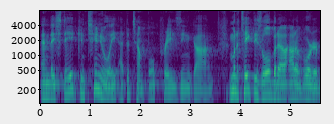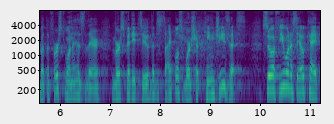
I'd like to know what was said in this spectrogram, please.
and they stayed continually at the temple praising God. I'm going to take these a little bit out of order, but the first one is there, verse 52 the disciples worship King Jesus. So if you want to say, okay,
